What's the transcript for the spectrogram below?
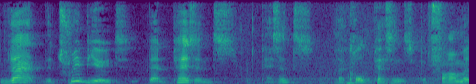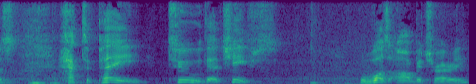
that the tribute that peasants, peasants, they're called peasants, but farmers, had to pay to their chiefs was arbitrary,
